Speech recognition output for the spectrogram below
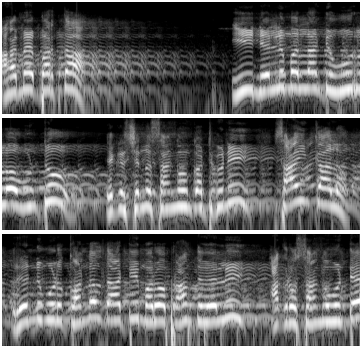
ఆమె భర్త ఈ నెల్లిమల్ లాంటి ఊర్లో ఉంటూ ఇక్కడ చిన్న సంఘం కట్టుకుని సాయంకాలం రెండు మూడు కొండలు దాటి మరో ప్రాంతం వెళ్ళి అక్కడ సంఘం ఉంటే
